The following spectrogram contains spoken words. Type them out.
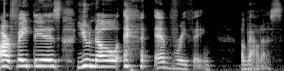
our faith is. You know everything about us.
